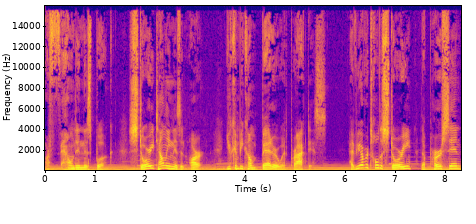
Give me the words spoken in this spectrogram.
are found in this book. Storytelling is an art. You can become better with practice. Have you ever told a story? The person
